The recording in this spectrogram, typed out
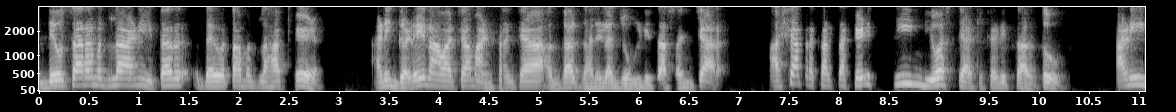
देवचारामधला आणि इतर दैवतामधला हा खेळ आणि गडे नावाच्या माणसांच्या अंगात झालेला जोगडीचा संचार अशा प्रकारचा खेळ तीन दिवस त्या ठिकाणी चालतो. आणि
